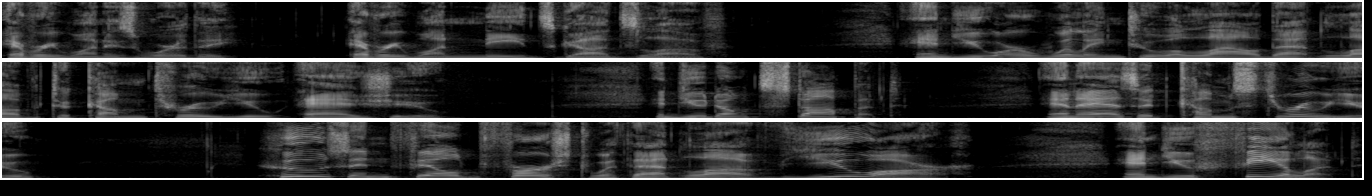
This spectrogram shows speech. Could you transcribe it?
Everyone is worthy. Everyone needs God's love. And you are willing to allow that love to come through you as you. And you don't stop it. And as it comes through you, who's infilled first with that love? You are. And you feel it.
